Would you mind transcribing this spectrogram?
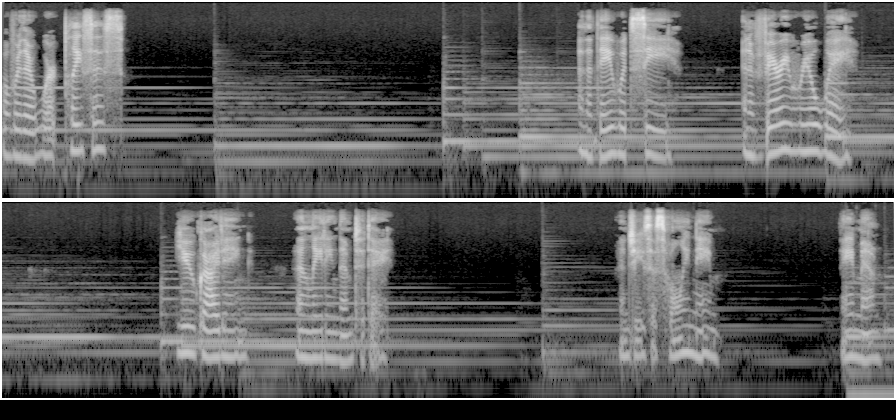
over their workplaces. And that they would see in a very real way you guiding and leading them today. In Jesus' holy name, amen.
